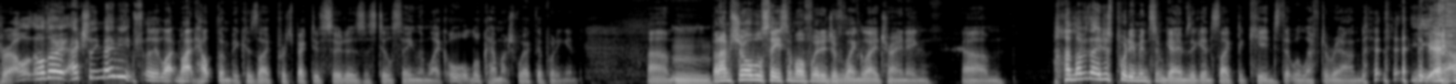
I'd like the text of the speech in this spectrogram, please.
Although actually, maybe it, uh, like might help them because like prospective suitors are still seeing them like, oh, look how much work they're putting in. Um, Mm. But I'm sure we'll see some more footage of Lenglet training. Um, I love they just put him in some games against like the kids that were left around. yeah.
